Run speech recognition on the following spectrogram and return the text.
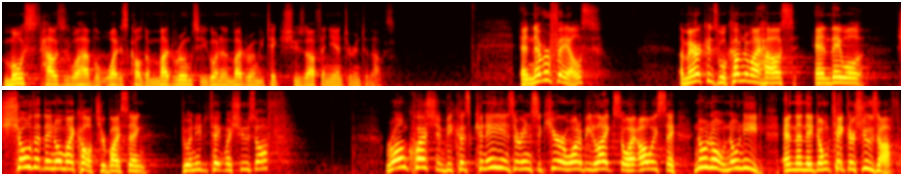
Most houses will have what is called a mud room. So you go into the mud room, you take your shoes off, and you enter into the house. And never fails, Americans will come to my house and they will show that they know my culture by saying, Do I need to take my shoes off? Wrong question because Canadians are insecure and want to be liked, so I always say, No, no, no need. And then they don't take their shoes off.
